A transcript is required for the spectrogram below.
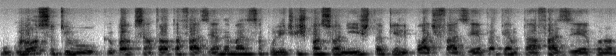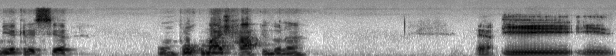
o grosso que o, que o Banco Central está fazendo é mais essa política expansionista que ele pode fazer para tentar fazer a economia crescer um pouco mais rápido, né? É, e, e,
